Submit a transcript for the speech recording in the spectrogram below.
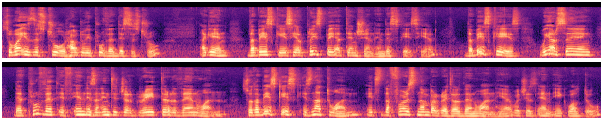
So why is this true, or how do we prove that this is true? Again, the base case here, please pay attention in this case here. The base case, we are saying that prove that if n is an integer greater than 1, so the base case is not 1, it's the first number greater than 1 here, which is n equal to.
